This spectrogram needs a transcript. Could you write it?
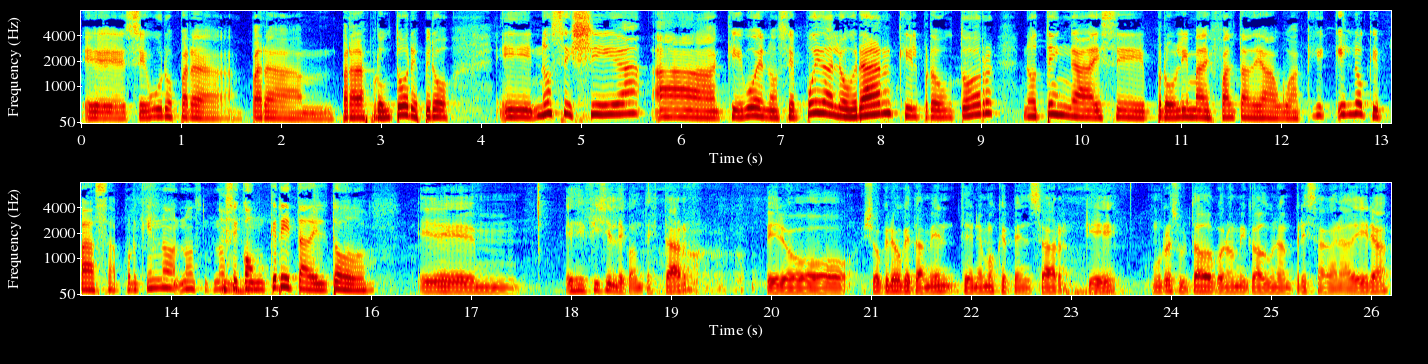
eh, seguros para, para, para los productores, pero eh, no se llega a que, bueno, se pueda lograr que el productor no tenga ese problema de falta de agua. ¿Qué, es lo que pasa? ¿Por qué no, no, se concreta del todo? Eh, es difícil de contestar, pero yo creo que también tenemos que pensar que un resultado económico de una empresa ganadera,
